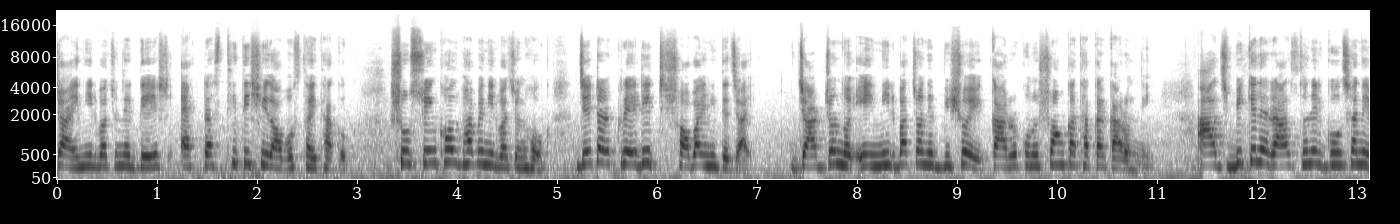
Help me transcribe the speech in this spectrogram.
চায় নির্বাচনের দেশ একটা স্থিতিশীল অবস্থায় থাকুক। সুশৃঙ্খলভাবে নির্বাচন হোক, যেটার ক্রেডিট সবাই নিতে চায়। যার জন্য এই নির্বাচনের বিষয়ে কারোর কোনো শঙ্কা থাকার কারণ নেই। আজ বিকেলে রাজধানীর গুলশানে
